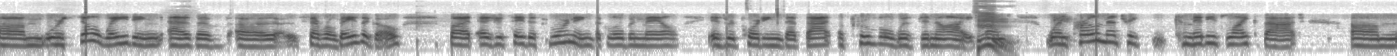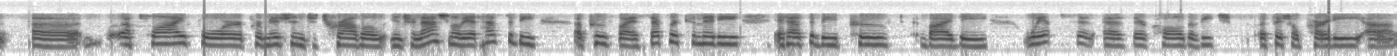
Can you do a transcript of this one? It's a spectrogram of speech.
um, we're still waiting as of uh, several days ago. But as you say this morning, the Globe and Mail is reporting that that approval was denied. Hmm. And when parliamentary committees like that um, uh, apply for permission to travel internationally, it has to be approved by a separate committee. It has to be approved by the whips, as they're called, of each official party. Uh,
